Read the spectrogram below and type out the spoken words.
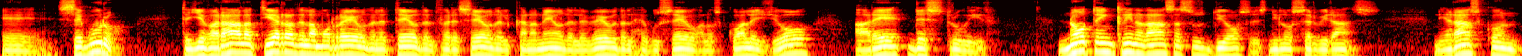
eh, seguro. Te llevará a la tierra del amorreo, del eteo, del fereceo, del cananeo, del y del jebuseo, a los cuales yo haré destruir. No te inclinarás a sus dioses, ni los servirás, ni harás con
